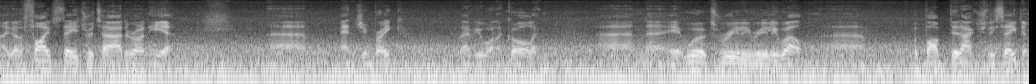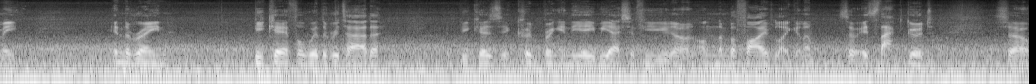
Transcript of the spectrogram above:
I got a five-stage retarder on here, um, engine brake, whatever you want to call it, and uh, it works really, really well. Um, but Bob did actually say to me in the rain, be careful with the retarder because it could bring in the ABS if you, you know, on number five, like you know. So it's that good. So,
